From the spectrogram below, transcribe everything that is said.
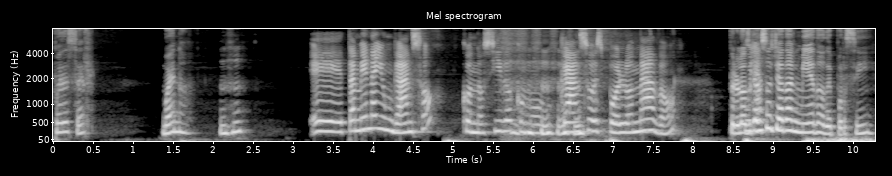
Puede ser. Bueno. Eh, también hay un ganso, conocido como ganso espolonado. Pero los gansos ya dan miedo de por sí.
